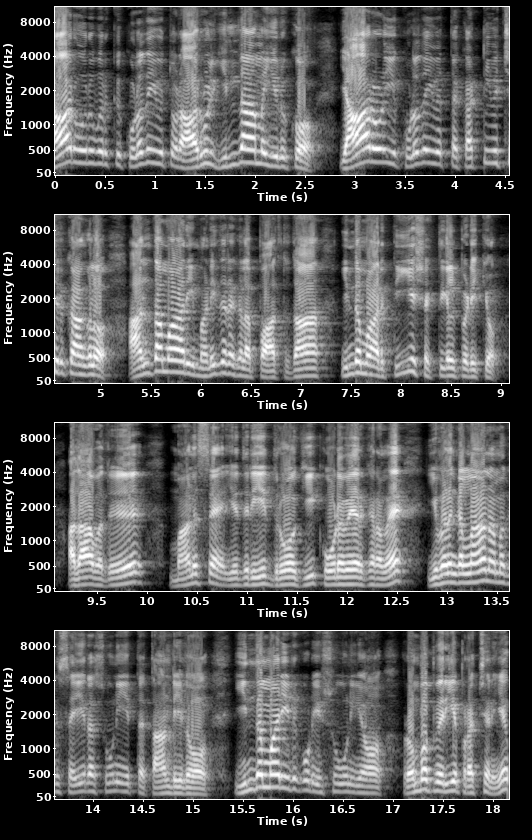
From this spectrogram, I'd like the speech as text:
யார் ஒருவருக்கு குலதெய்வத்தோட அருள் இல்லாம இருக்கோ யாருடைய குலதெய்வத்தை கட்டி வச்சிருக்காங்களோ அந்த மாதிரி மனிதர்களை பார்த்து தான் இந்த மாதிரி தீய சக்திகள் பிடிக்கும். அதாவது மனுஷன் எதிரி துரோகி கூடவே இருக்கிறவன் இவனுங்கெல்லாம் நமக்கு செய்கிற சூனியத்தை தாண்டிடும். இந்த மாதிரி இருக்கக்கூடிய சூனியம் ரொம்ப பெரிய பிரச்சனையை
